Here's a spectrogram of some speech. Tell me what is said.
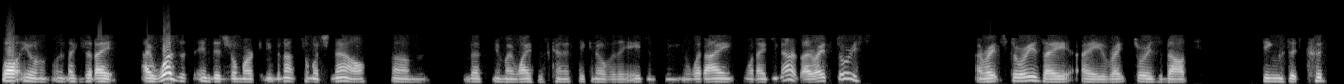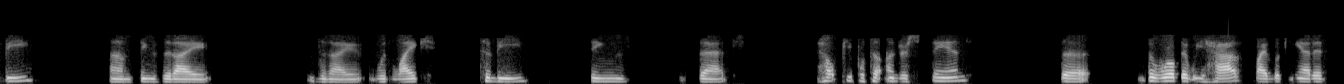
Well, you know, like I said, I I was in digital marketing, but not so much now. Um, that's you know, my wife has kind of taken over the agency. And what I what I do now is I write stories. I write stories. I I write stories about things that could be, um, things that I that I would like to be, things that help people to understand the the world that we have by looking at it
